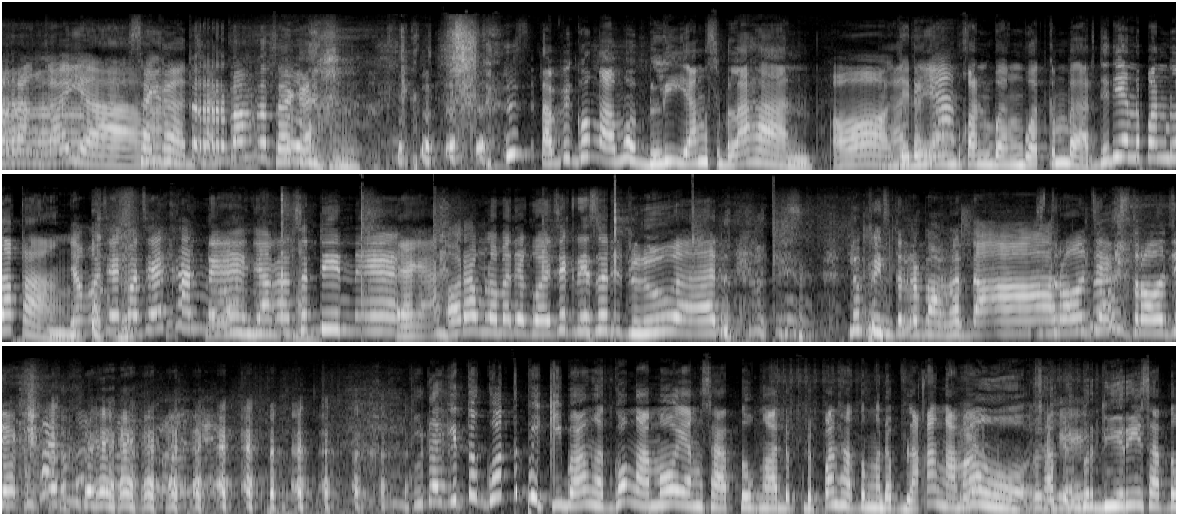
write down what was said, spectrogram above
orang kaya. Second, Pinter second, banget second. Tapi gue nggak mau beli yang sebelahan. Oh, Ya, jadinya yang bukan bang buat kembar. Jadi yang depan belakang. Yang ojek-ojekan nek, jangan sedih nek. Ya kan? Orang belum ada gojek dia sudah duluan. Lu pinter banget dah. stroll jack, stroll jack. Udah gitu gue tuh picky banget. Gue nggak mau yang satu ngadep depan, satu ngadep belakang nggak Iya, mau. oke. Satu berdiri, satu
